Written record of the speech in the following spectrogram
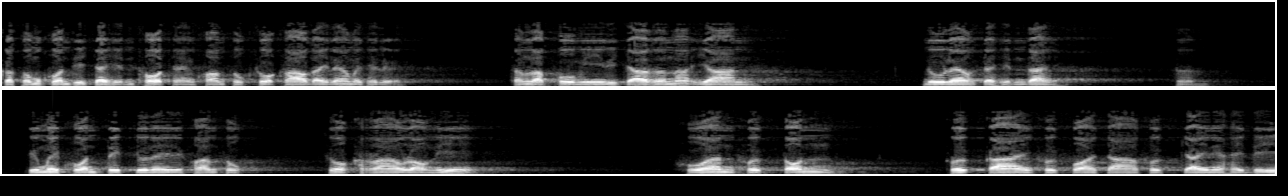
ก็สมควรที่จะเห็นโทษแห่งความสุขชั่วคราวได้แล้วไม่ใช่หรือสำหรับผู้มีวิจารณญาณดูแล้วจะเห็นได้ จึงไม่ควรติดอยู่ในความสุข ชั่วคราวเหล่านี้ ควรฝึกตน ฝึกกาย ฝึกวาจา ฝึกใจนี่ให้ดี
